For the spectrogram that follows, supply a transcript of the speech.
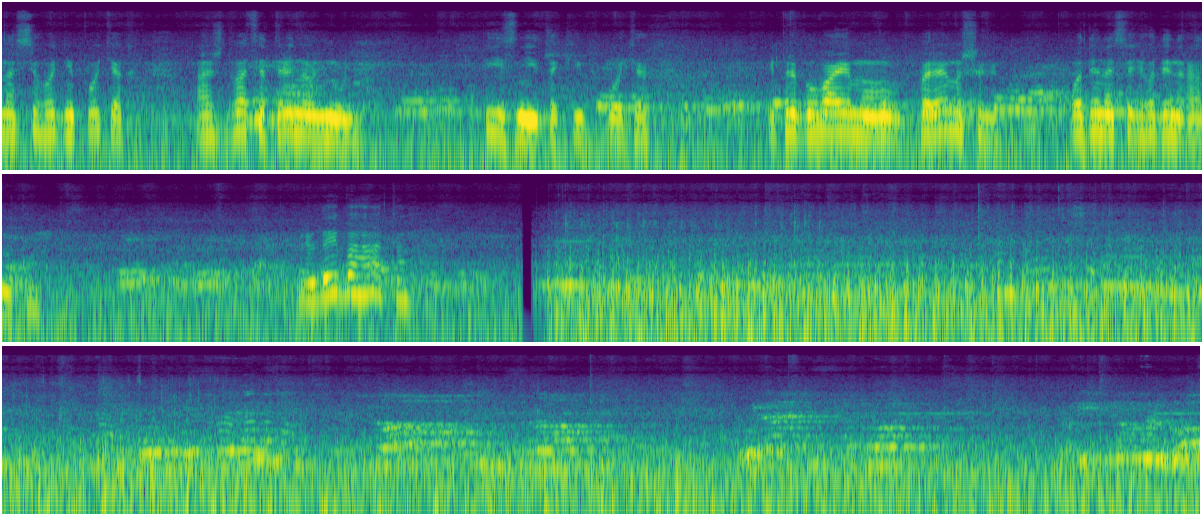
У нас сьогодні потяг аж 23.00. Пізній такий потяг. І прибуваємо в Перемишль в 11 годин ранку. Людей багато. Авіа...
